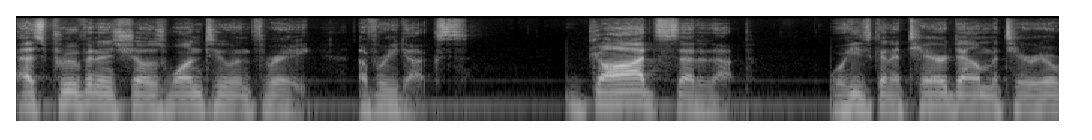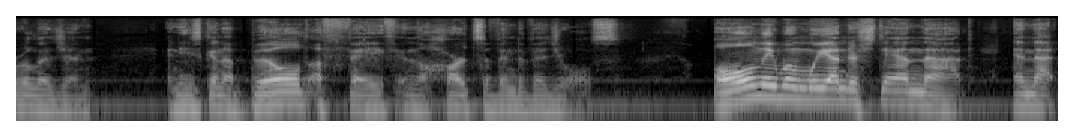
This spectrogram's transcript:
as proven in shows one, two, and three of Redux. God set it up where he's going to tear down material religion and he's going to build a faith in the hearts of individuals. Only when we understand that and that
